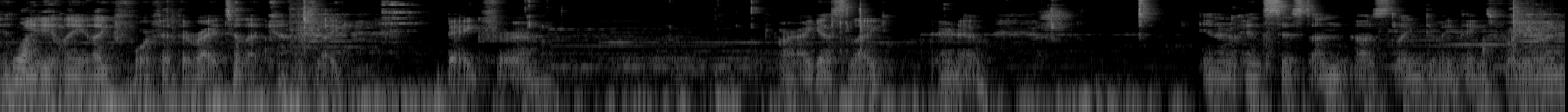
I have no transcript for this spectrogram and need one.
immediately like forfeit the right to like kind of like beg for or I guess like I don't know you know insist on us like doing things for you and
